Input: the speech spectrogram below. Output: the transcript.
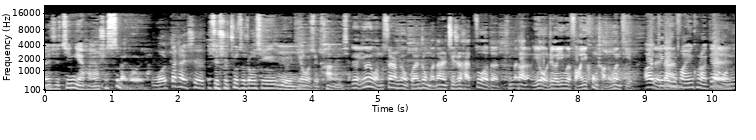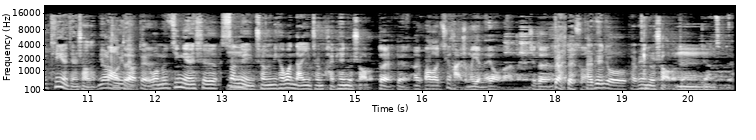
但是今年好像是四百多位吧。我大概是就是注册中心有一天我去看了一下。对，因为我们虽然没有观众嘛，但是其实还做的挺大，也有这个因为防疫控场的问题。啊，第一个是防疫控场，第二我们厅也减少了。你要注意到，对我们今年是三个影城，你看万达影城排片就少了。对对，包括青海什么也没有了，这个对对，排片就排。片就少了，对，这样子对。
